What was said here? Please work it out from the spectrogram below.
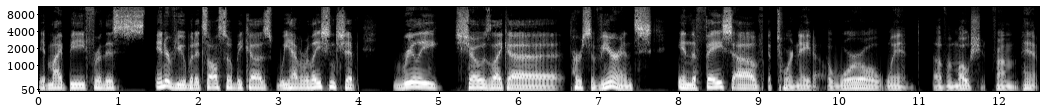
it might be for this interview but it's also because we have a relationship really shows like a perseverance in the face of a tornado a whirlwind of emotion from him.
